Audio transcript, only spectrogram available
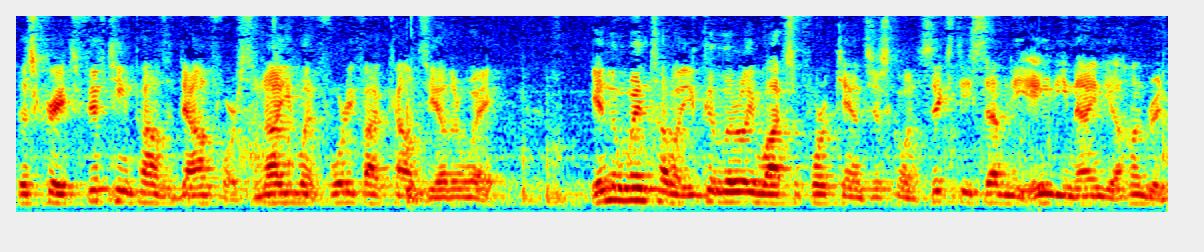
This creates 15 pounds of downforce. So now you went 45 counts the other way. In the wind tunnel, you could literally watch the fork cans just going 60, 70, 80, 90, 100.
